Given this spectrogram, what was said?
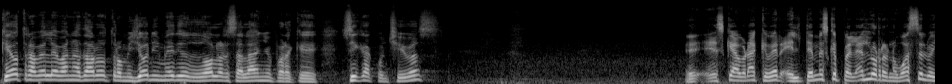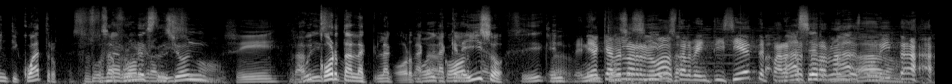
¿Que otra vez le van a dar otro millón y medio de dólares al año para que siga con Chivas? Eh, Es que habrá que ver. El tema es que Peláez lo renovó hasta el 24. Eso es o un sea, fue una extensión. Sí. muy corta la, la- Corta. la- Muy la que le hizo. sí, claro. Tenía que haberlo sí, renovado o sea, hasta el 27 para no ser estar hablando esto ahorita.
